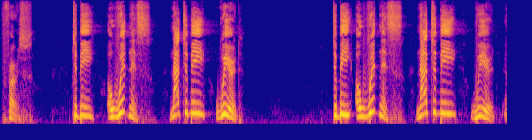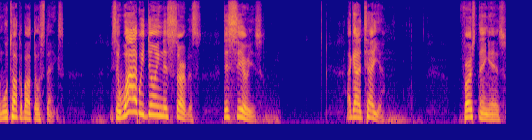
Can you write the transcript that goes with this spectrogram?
first. To be a witness, not to be weird. To be a witness, not to be weird. And we'll talk about those things. So, why are we doing this service, this series? I got to tell you. First thing is,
